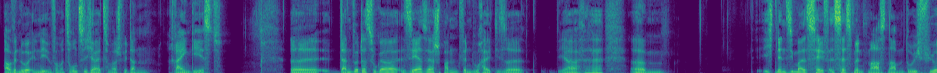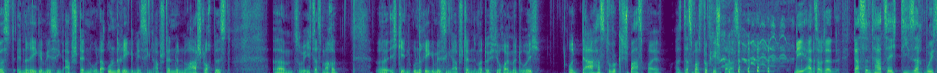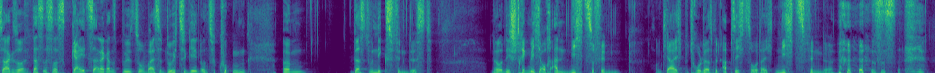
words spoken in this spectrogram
aber wenn du in die Informationssicherheit zum Beispiel dann reingehst, äh, dann wird das sogar sehr, sehr spannend, wenn du halt diese, ja, ähm, ich nenne sie mal Self-Assessment-Maßnahmen durchführst in regelmäßigen Abständen oder unregelmäßigen Abständen, wenn du Arschloch bist, ähm, so wie ich das mache. Äh, ich gehe in unregelmäßigen Abständen immer durch die Räume durch. Und da hast du wirklich Spaß bei. Also das macht wirklich Spaß. nee, ernsthaft. Das sind tatsächlich die Sachen, wo ich sage so, das ist das Geilste einer ganzen Position, weißt du, durchzugehen und zu gucken, ähm, dass du nichts findest. Ne? Und ich streng mich auch an, nichts zu finden. Und ja, ich betone das mit Absicht so, da ich nichts finde. ist,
